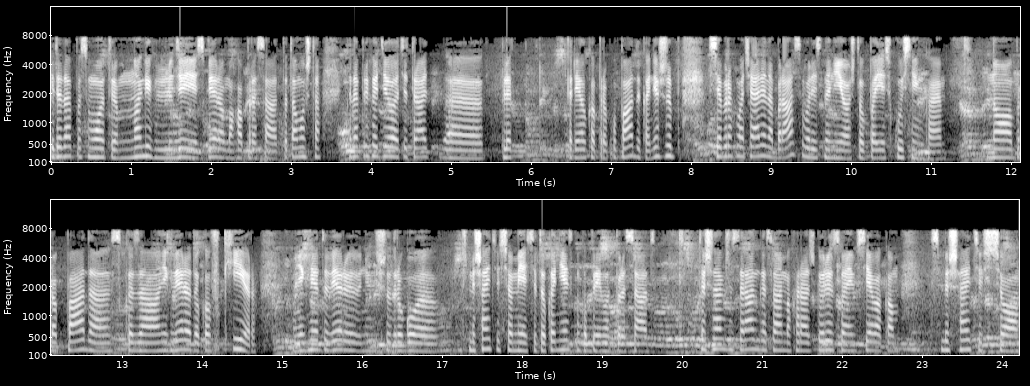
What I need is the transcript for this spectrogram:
и тогда посмотрим. У многих людей есть вера Махапрасад, потому что когда приходила тетрадь, э, тарелка Прабхупады, конечно все брахмачари набрасывались на нее, чтобы поесть вкусненькое. Но Прабхупада сказал, у них вера только в кир, у них нет веры в ничто другое. Смешайте все вместе, только несколько примут просад. Точно так же Саранга с вами Махарадж говорил своим севакам, смешайте все.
